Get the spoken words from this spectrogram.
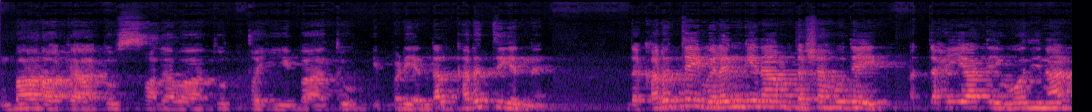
முபாரகாத்து ஸலவாத்து து இப்படி என்றால் கருத்து என்ன? இந்த கருத்தை விளங்கி நாம் தஷஹுதை அத்தஹியாத்தை ஓதினால்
